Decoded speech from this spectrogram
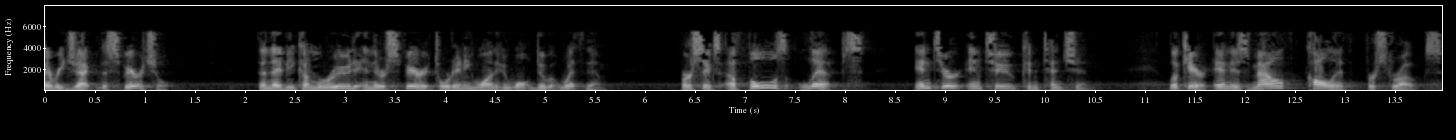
They reject the spiritual. Then they become rude in their spirit toward anyone who won't do it with them. Verse 6 A fool's lips enter into contention. Look here, and his mouth calleth for strokes.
